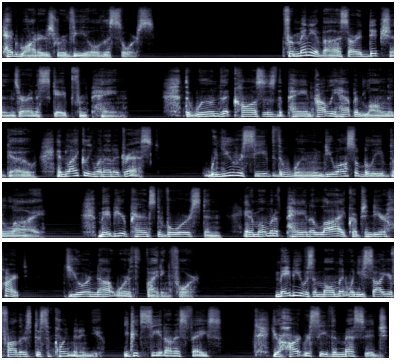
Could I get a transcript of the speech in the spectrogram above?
Headwaters reveal the source. For many of us, our addictions are an escape from pain. The wound that causes the pain probably happened long ago and likely went unaddressed. When you received the wound, you also believed a lie. Maybe your parents divorced, and in a moment of pain, a lie crept into your heart. You're not worth fighting for. Maybe it was a moment when you saw your father's disappointment in you. You could see it on his face. Your heart received the message,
